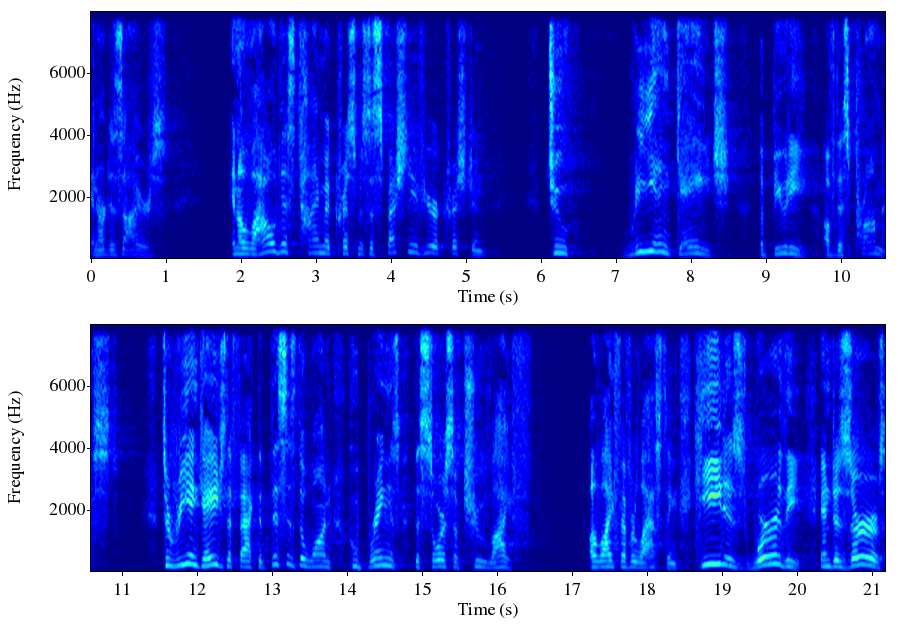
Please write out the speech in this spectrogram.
in our desires. And allow this time at Christmas, especially if you're a Christian, to re engage the beauty of this promise. To re engage the fact that this is the one who brings the source of true life, a life everlasting. He is worthy and deserves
